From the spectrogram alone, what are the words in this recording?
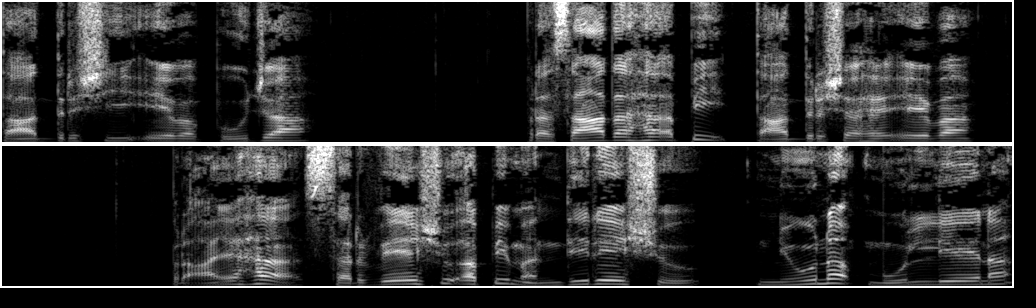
तादृशी एव पूजा। प्रसादः अपि तादृशः एव। प्रायः सर्वेषु अपि मन्दिरेषु न्यूनमूल्येन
